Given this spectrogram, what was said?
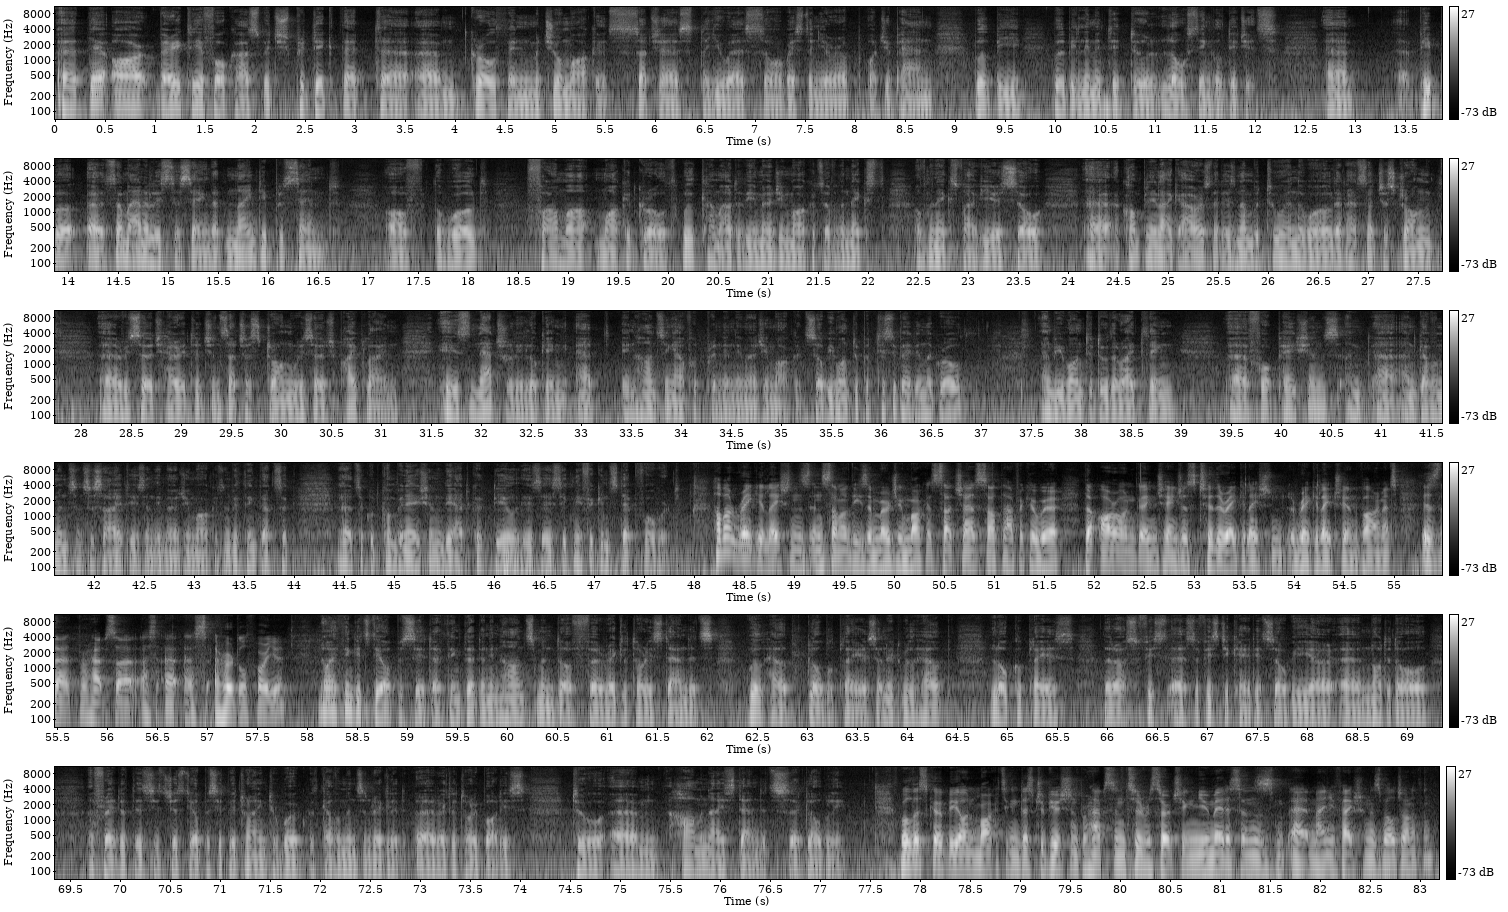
Uh, there are very clear forecasts which predict that uh, um, growth in mature markets such as the US or Western Europe or Japan will be, will be limited to low single digits. Uh, uh people, uh, some analysts are saying that 90% of the world pharma market growth will come out of the emerging markets over the next over the next five years. So, uh, a company like ours that is number two in the world that has such a strong uh, research heritage and such a strong research pipeline is naturally looking at enhancing our footprint in the emerging markets. So we want to participate in the growth and we want to do the right thing uh, for patients and, uh, and governments and societies in the emerging markets, and we think that's a, that's a good combination. The Adcock deal is a significant step forward. How about regulations in some of these emerging markets, such as South Africa, where there are ongoing changes to the regulation, regulatory environment? Is that perhaps a, a, a, a hurdle for you? No, I think it's the opposite. I think that an enhancement of uh, regulatory standards will help global players and it will help local players that are sophist uh, sophisticated. So we are uh, not at all afraid of this. It's just the opposite. We're trying to work with governments and regula uh, regulatory bodies to um, harmonize standards globally. Will this go beyond marketing and distribution, perhaps into researching new medicines, uh, manufacturing as well, Jonathan?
